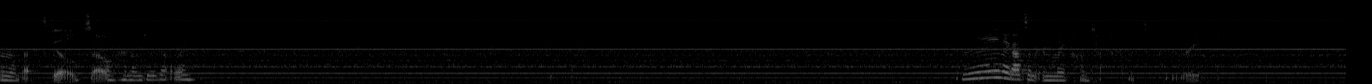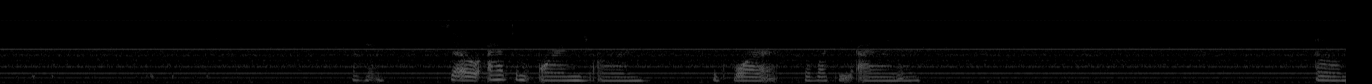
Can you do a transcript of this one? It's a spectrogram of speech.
I'm not that skilled, so I don't do it that way. And I got some in my contact. That's great. Okay, so I had some orange on before the Lucky eyeliner. Um,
